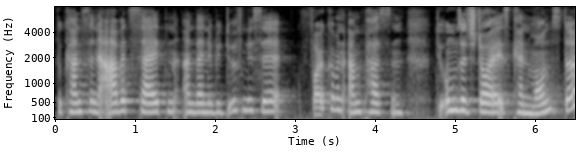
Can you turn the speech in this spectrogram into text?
Du kannst deine Arbeitszeiten an deine Bedürfnisse vollkommen anpassen. Die Umsatzsteuer ist kein Monster.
